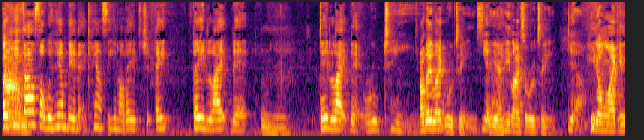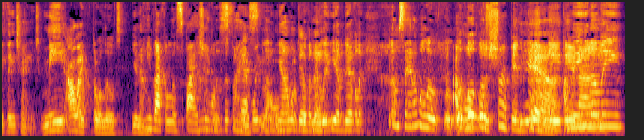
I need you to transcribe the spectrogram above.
But he's Um, also with him being at cancer. You know, they they they like that. Mm-hmm. They like that routine. Oh, they like routines. Yeah. yeah, he likes a routine. Yeah. He don't like anything change. Me, I like to throw a little, you know, You like a little spice. You like a want to put some spice. paprika on. Yeah, I want to put a little, yeah, devil. You know what I'm saying? I want a little. little I want little- to put a shrimp in Yeah. I mean, you know what I mean.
